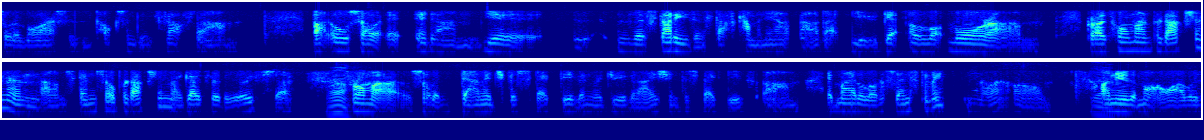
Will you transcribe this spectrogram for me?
sort of viruses and toxins and stuff, um, but also it, it um, yeah, the studies and stuff coming out are that you get a lot more um, growth hormone production and um, stem cell production. They go through the roof. So Wow. from a sort of damage perspective and rejuvenation perspective, um, it made a lot of sense to me. You know, um, I knew that my eye was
